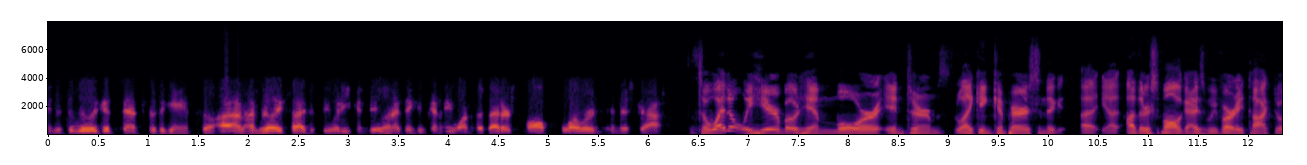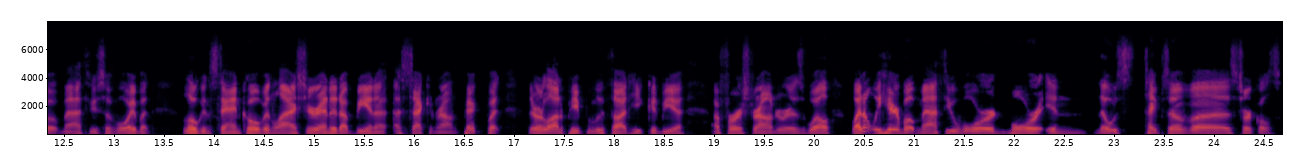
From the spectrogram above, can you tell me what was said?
and just a really good sense for the game. So I'm really excited to see what he can do, and I think he's going to be one of the better small forwards in this draft. So why don't we hear about him more in terms, like in comparison to uh, other small guys? We've already talked about Matthew Savoie, but Logan Stankoven last year ended up being a, a, second round pick, but there are a lot of people who thought he could be a, a, first rounder as well. Why don't we hear about Matthew Ward more in those types of uh, circles?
